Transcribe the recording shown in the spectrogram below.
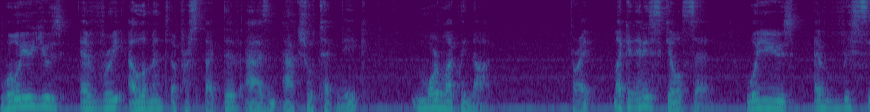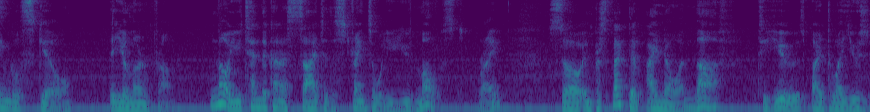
Will you use every element of perspective as an actual technique? More likely not. Right? Like in any skill set, will you use every single skill that you learn from? No, you tend to kind of side to the strengths of what you use most, right? So in perspective, I know enough to use, but do I use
